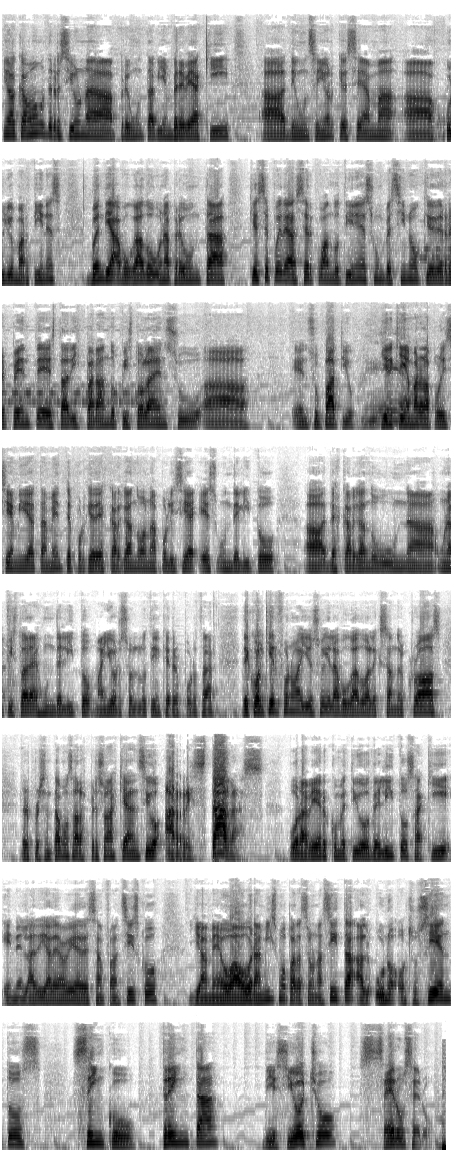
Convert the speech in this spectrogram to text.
Y acabamos de recibir una pregunta bien breve aquí ah, de un señor que se llama ah, Julio Martínez. Buen día, abogado. Una pregunta. ¿Qué se puede hacer cuando tienes un vecino que de repente está disparando pistola en su... ah, en su patio. Tiene que llamar a la policía inmediatamente porque descargando a una policía es un delito, ah, descargando una, una pistola es un delito mayor, solo lo tienen que reportar. De cualquier forma, yo soy el abogado Alexander Cross, representamos a las personas que han sido arrestadas por haber cometido delitos aquí en el área de San Francisco. Llame ahora mismo para hacer una cita al 1-800-530-1800.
